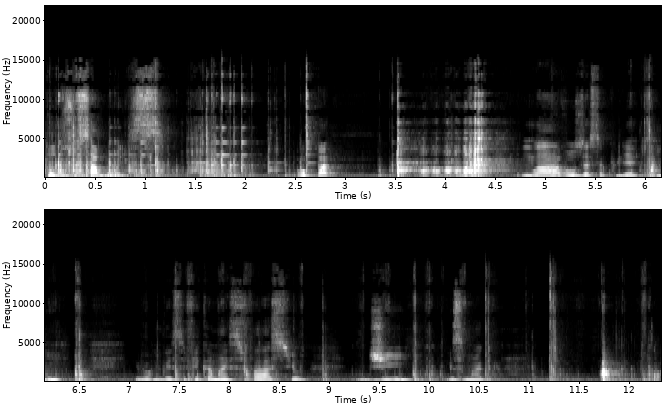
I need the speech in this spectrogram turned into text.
todos os sabores. Opa! Vamos lá, vou usar essa colher aqui e vamos ver se fica mais fácil de esmagar. Ó.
